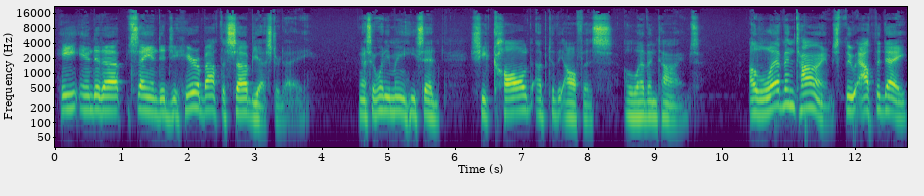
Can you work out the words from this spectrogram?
he ended up saying, Did you hear about the sub yesterday? And I said, What do you mean? He said, She called up to the office 11 times. 11 times throughout the day,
